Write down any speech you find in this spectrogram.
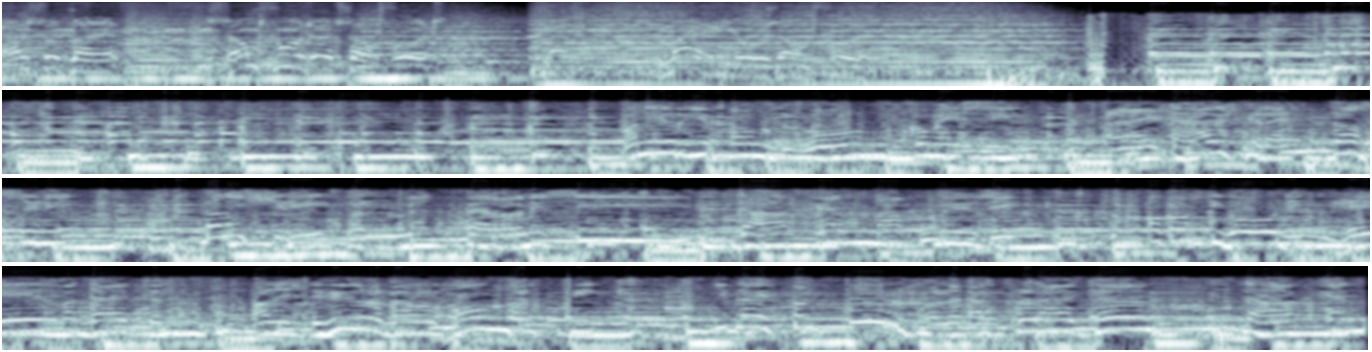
Luistert naar Zandvoort uit Zandvoort met Mario antwoord Wanneer je van de wooncommissie een eigen huis krijgt, dat is uniek. Dan is je leven met permissie, dag en nacht muziek. Al kost die woning heel wat duiten, al is de huur wel honderd piek. Je blijft van puur geluk aan fluiten, dag en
